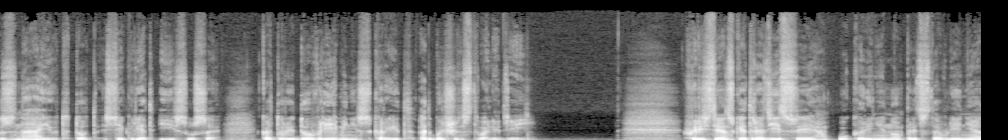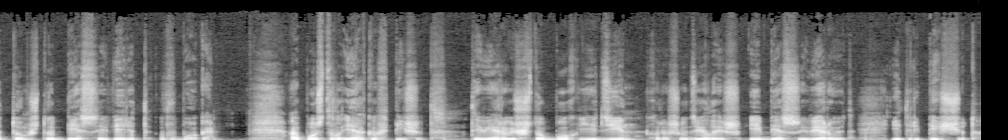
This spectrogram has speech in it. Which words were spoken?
знают тот секрет Иисуса, который до времени скрыт от большинства людей. Христианской традиции укоренено представление о том, что бесы верят в Бога. Апостол Иаков пишет, «Ты веруешь, что Бог един, хорошо делаешь, и бесы веруют, и трепещут».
